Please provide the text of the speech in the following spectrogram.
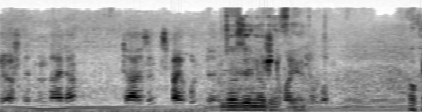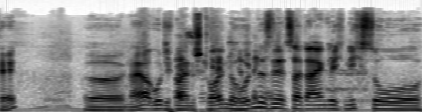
geöffneten leider. Da sind zwei Hunde. So sind nur ja. rum. Okay. Äh, naja gut, ich meine, streunende Hunde sind jetzt halt eigentlich nicht so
